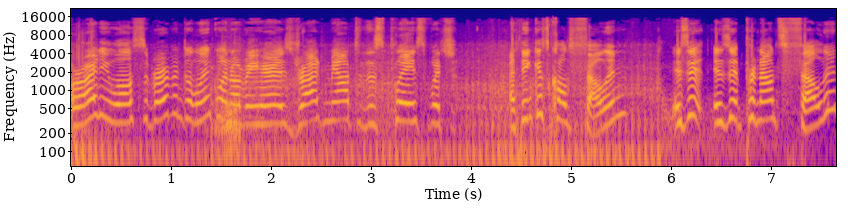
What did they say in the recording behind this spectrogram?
Alrighty, well, Suburban Delinquent over here has dragged me out to this place, which I think is called Felon. Is it is it pronounced Felon?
